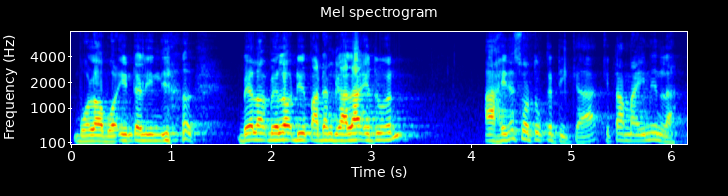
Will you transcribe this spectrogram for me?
Bola-bola Intel India. Belok-belok di Padang Gala itu kan. Akhirnya suatu ketika kita mainin lah.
